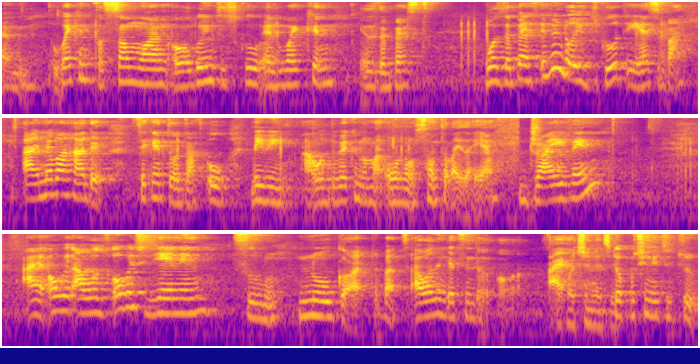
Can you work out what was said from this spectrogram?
um, working for someone or going to school and working is the best. Was the best, even though it's good, yes, but I never had a second thought that oh maybe I would be working on my own or something like that. Yeah, driving. I always I was always yearning to know God, but I wasn't getting the uh, I- Opportunity. the opportunity to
